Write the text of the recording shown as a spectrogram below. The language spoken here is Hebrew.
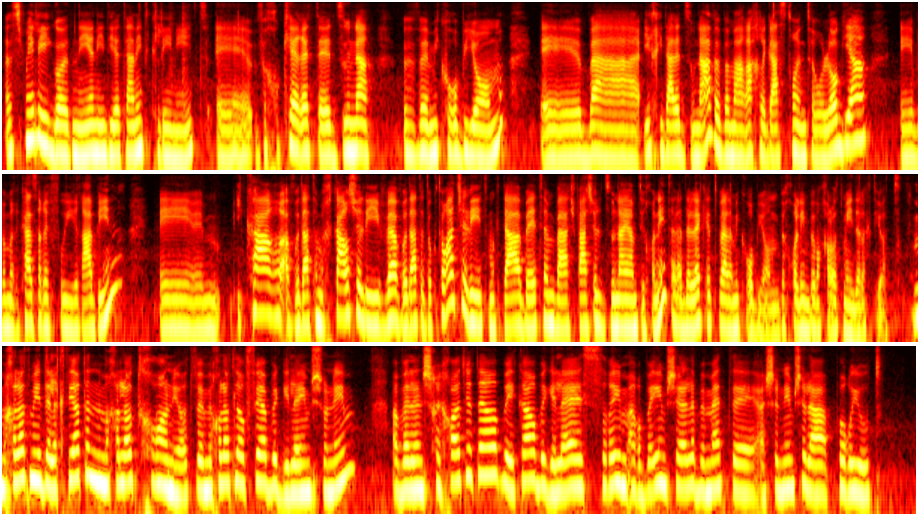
אז שמי לי גודני, אני דיאטנית קלינית אה, וחוקרת אה, תזונה ומיקרוביום אה, ביחידה לתזונה ובמערך לגסטרואנטרולוגיה במרכז הרפואי רבין. עיקר עבודת המחקר שלי ועבודת הדוקטורט שלי התמקדה בעצם בהשפעה של תזונה ים תיכונית על הדלקת ועל המיקרוביום בחולים במחלות מעי דלקתיות. מחלות מעי דלקתיות הן מחלות כרוניות והן יכולות להופיע בגילאים שונים. אבל הן שכיחות יותר, בעיקר בגילאי 20-40, שאלה באמת אה, השנים של הפוריות.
